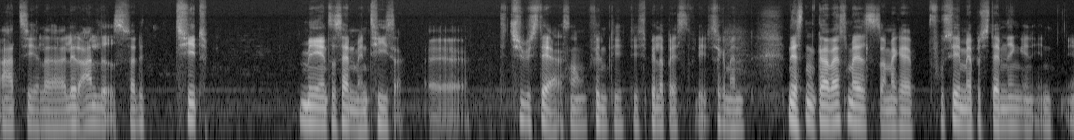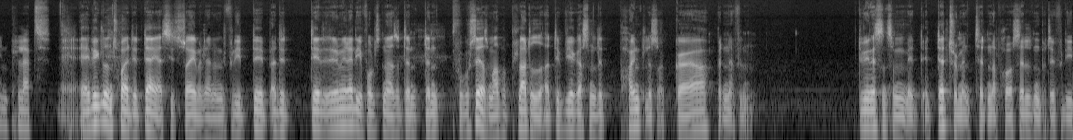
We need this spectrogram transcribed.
artsy eller lidt anderledes, så er det tit mere interessant med en teaser. Øh, typisk der, sådan nogle film, de, de spiller bedst, fordi så kan man næsten gøre hvad som helst, så man kan fokusere mere på stemning end, end, end plot. Øh, ja, i virkeligheden tror jeg, det er der, jeg sidst så af med den, fordi det, og det, det, det er mere rigtigt i forhold altså, den, den fokuserer så meget på plottet, og det virker sådan lidt pointless at gøre på den her film. Det virker næsten som et, et detriment til den at prøve at sælge den på det, fordi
